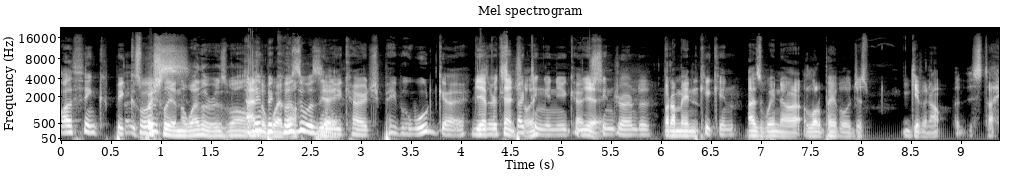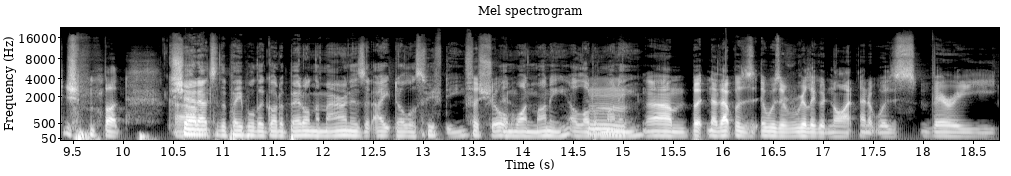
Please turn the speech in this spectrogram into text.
I think because especially in the weather as well. I And think the because weather, there was a yeah. new coach, people would go. Yeah, they're potentially. expecting a new coach Yeah. syndrome to But I mean, kick in. as we know, a lot of people are just given up at this stage. but Shout um, out to the people that got a bet on the Mariners at eight dollars fifty For sure. and won money, a lot of Mm. money. Um, but no, that was it was a really good night, and it was very.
